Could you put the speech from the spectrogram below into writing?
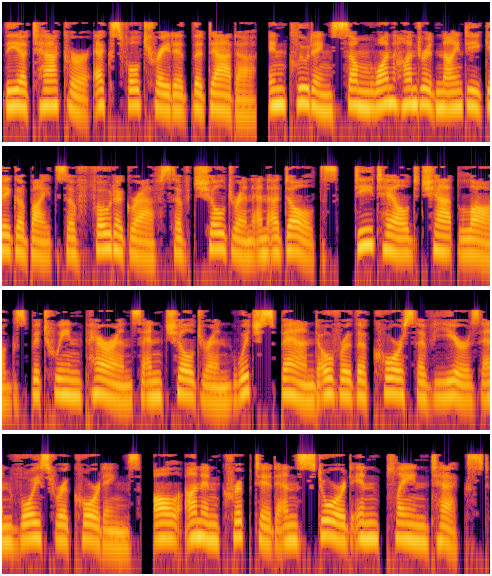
the attacker exfiltrated the data, including some 190 gigabytes of photographs of children and adults, detailed chat logs between parents and children which spanned over the course of years and voice recordings, all unencrypted and stored in plain text.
